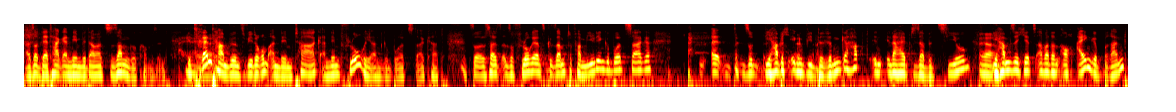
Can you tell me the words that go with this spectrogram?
Also der Tag, an dem wir damals zusammengekommen sind. Getrennt haben wir uns wiederum an dem Tag, an dem Florian Geburtstag hat. So, das heißt also Florians gesamte Familiengeburtstage, äh, so, die habe ich irgendwie drin gehabt in, innerhalb dieser Beziehung. Ja. Die haben sich jetzt aber dann auch eingebrannt.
